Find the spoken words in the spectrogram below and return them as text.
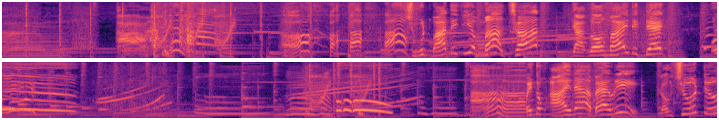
อืมอ่าอ๋อชูดบาสได้เยี่ยมมากชัด อยากลองไหมเด็กอ่าๆไม่ต้องอายนะแบรี่ ลองชูดดู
